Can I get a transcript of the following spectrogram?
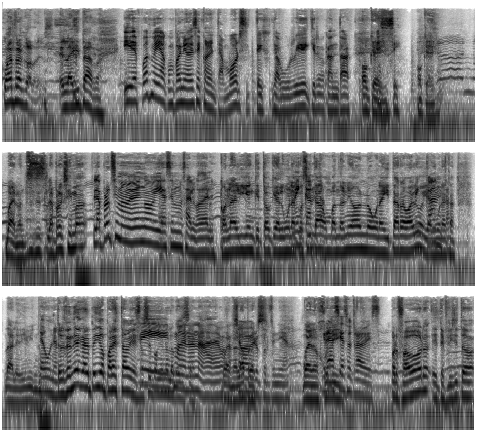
Cuatro acordes. En la guitarra. Y después me acompaño a veces con el tambor si estoy aburrida y quiero cantar. Ok. Eso sí. Ok. Bueno, entonces la próxima La próxima me vengo y hacemos algo, dale. con alguien que toque alguna Me cosita, encanta. un bandoneón o una guitarra o algo Me y alguna encanta. can- Dale, divino. De una. Te lo tendría que haber pedido para esta vez, no sé por qué no lo bueno, pensé. nada, Bueno, ya va a haber oportunidad. Bueno, Juli, Gracias otra vez. Por favor, eh, te felicito,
